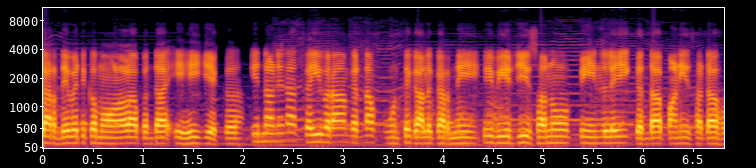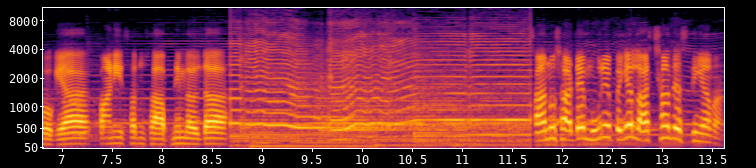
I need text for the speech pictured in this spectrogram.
ਘਰ ਦੇ ਵਿੱਚ ਕਮਾਉਣ ਵਾਲਾ ਬੰਦਾ ਇਹੀ ਇੱਕ। ਇਹਨਾਂ ਨੇ ਨਾ ਕਈ ਵਾਰਾਂ ਮੇਰੇ ਨਾਲ ਫੋਨ ਤੇ ਗੱਲ ਕਰਨੀ ਵੀ ਵੀਰ ਜੀ, ਸਾਨੂੰ ਪੀਣ ਲਈ ਗੰਦਾ ਪਾਣੀ ਸਾਡਾ ਹੋ ਗਿਆ, ਪਾਣੀ ਸਾਨੂੰ ਸਾਫ਼ ਨਹੀਂ ਮਿਲਦਾ। ਸਾਨੂੰ ਸਾਡੇ ਮੂਹਰੇ ਪਈਆਂ ਲਾਸ਼ਾਂ ਦਿਸਦੀਆਂ ਵਾ।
